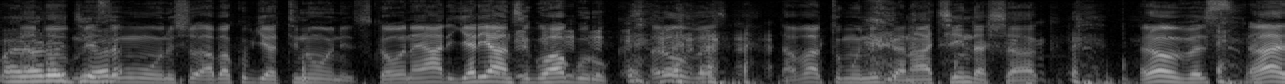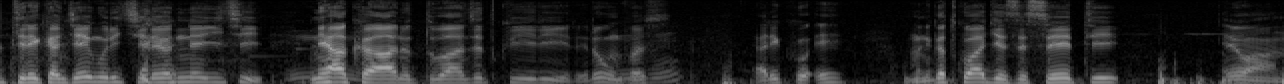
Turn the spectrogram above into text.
ameze nk'umuntu usho- aba akubwiye ati none tukabona yari yanze guhaguruka. Ndavuga ati umuniga nta kindi ashaka. Reka njye nkurikire ne iki? Niho akantu tubanze twirire. Urumva se? Ariko eh umuniga twageze seti ewana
